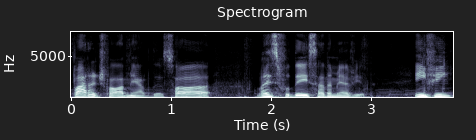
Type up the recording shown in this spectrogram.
Para de falar merda. Só vai se fuder e sai da minha vida. Enfim,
